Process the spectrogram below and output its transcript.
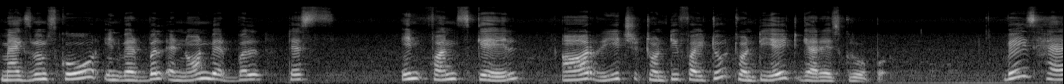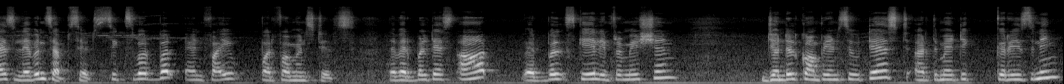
Maximum score in verbal and non-verbal tests in fun scale are reached 25 to 28 garage group. WAIS has 11 subsets, 6 verbal and 5 performance tests. The verbal tests are verbal scale information, general comprehensive test, arithmetic reasoning,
